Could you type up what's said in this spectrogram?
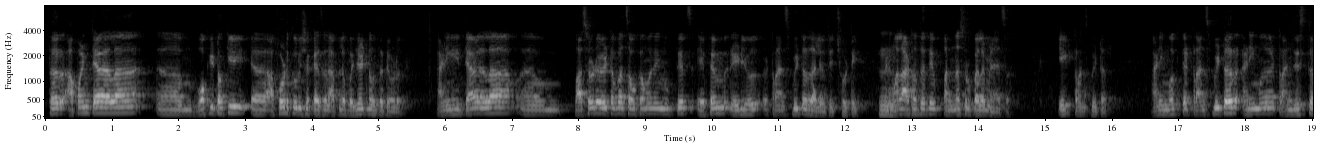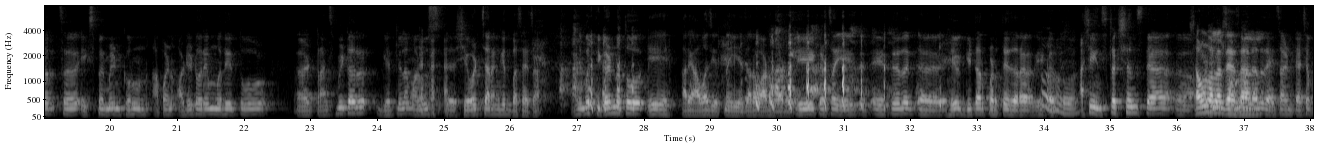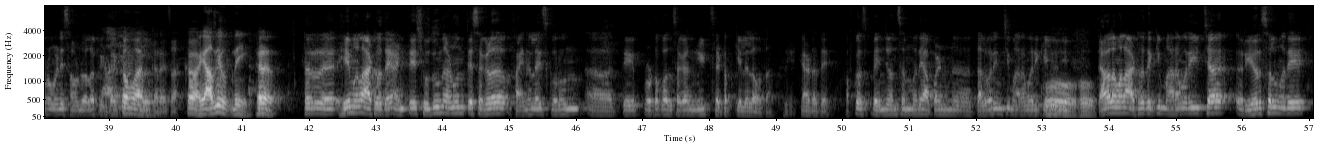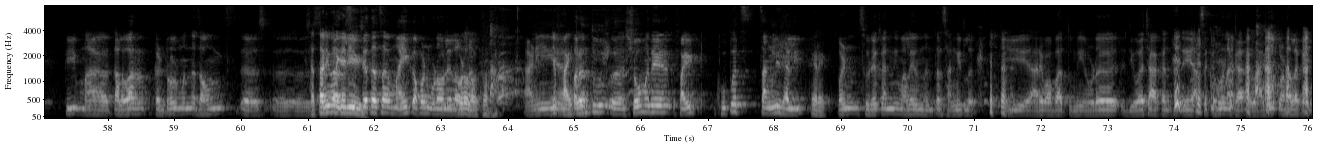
तर आपण त्यावेळेला वॉकी टॉकी अफोर्ड करू शकायचं आपलं बजेट नव्हतं तेवढं. आणि त्यावेळेला पासवर्ड विठोबा चौकामध्ये नुकतेच एफ एम रेडिओ ट्रान्समीटर झाले होते छोटे. आणि मला आठवतं ते पन्नास रुपयाला मिळायचं एक ट्रान्समीटर. आणि मग त्या ट्रान्समीटर आणि मग ट्रान्झिस्टरचं एक्सपेरिमेंट करून आपण ऑडिटोरियममध्ये तो ट्रान्समीटर घेतलेला माणूस शेवटच्या रांगेत बसायचा. आणि मग तिकडनं तो ए अरे आवाज येत नाहीये जरा वाढव वाढव. ए इकडचा ए हे गिटार पडते जरा हे कर. असे इन्स्ट्रक्शन्स त्या अ, Sound वाल्याला द्यायचा. आणि त्याच्याप्रमाणे साऊंडवाला. फीडबॅक करायचा. का हे आजही होत नाही खरं. तर हे मला आठवत आहे आणि ते शोधून आणून ते सगळं फायनलाइज करून ते प्रोटोकॉल सगळा नीट सेटअप केलेला होता हे आठवत आहे ऑफकोर्स बेन जॉन्सनमध्ये आपण तलवारींची मारामारी केली हो, होती हो. त्यावेळेला मला आठवत आहे की मारामारीच्या रिहर्सलमध्ये ती तलवार कंट्रोल मधनं जाऊन सतारीवर सता- गेली. सुचेताचा माईक आपण उडवलेला उडवला होता. आणि म्हणजे परंतु शो मध्ये फाईट खूपच चांगली झाली. करेक्ट पण सूर्यकांतनी मला येऊन नंतर सांगितलं की अरे बाबा तुम्ही एवढं जीवाच्या आकांताने असं करू नका लागेल कोणाला काही.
